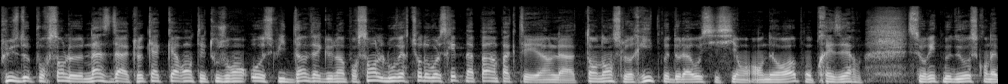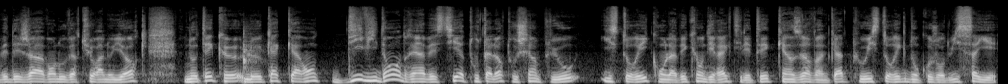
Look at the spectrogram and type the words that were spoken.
plus de pourcents le Nasdaq. Le CAC 40 est toujours en hausse, lui, d'1,1%. L'ouverture de Wall Street n'a pas impacté hein, la tendance, le rythme de la hausse ici en, Europe. On préserve ce rythme de hausse qu'on avait déjà avant l'ouverture à New York. Notez que le CAC 40 dividende réinvesti a tout à l'heure touché un plus haut historique. On l'a vécu en direct, il était 15h24, plus historique. Donc aujourd'hui, ça y est,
